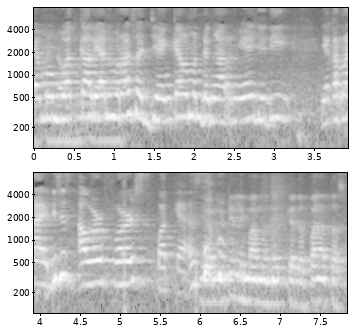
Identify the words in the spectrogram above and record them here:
yang Saking membuat gabutnya. kalian merasa jengkel mendengarnya. Jadi ya karena this is our first podcast. Ya mungkin 5 menit ke depan atau 10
